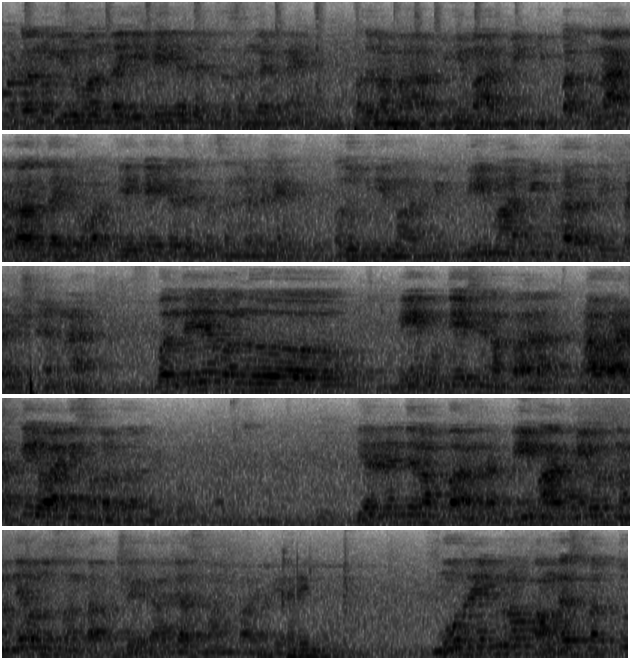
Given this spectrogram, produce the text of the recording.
ಮಠನು ಇರುವಂತ ಏಕೈಕ ದಲಿತ ಸಂಘಟನೆ ಅದು ನಮ್ಮ ಭೀಮ್ ಆರ್ಮಿ. ಇಪ್ಪತ್ನಾಲ್ಕು ರಾಜ್ಯದಾಗಿರುವ ಏಕೈಕ ದಲಿತ ಸಂಘಟನೆ ಅದು Bhim Army. Bhim Army Bharat Ekta Mission ಅನ್ನ ಒಂದೇ ಒಂದು ಮೇನ್ ಉದ್ದೇಶ ಏನಪ್ಪ? ನಾವು ರಾಜಕೀಯವಾಗಿ ಸಫಲರಾಗಬೇಕು ಅಂತ. ಎರಡನೇದೇನಪ್ಪ ಅಂದ್ರೆ ಭೀಮ್ ಆರ್ಮಿಯವರು ನಮ್ದೇ ಒಂದು ಸ್ವಂತ ಪಕ್ಷ ಇದೆ ಪಾರ್ಟಿ ಮೂರನೇದು ನಾವು ಕಾಂಗ್ರೆಸ್ ಮತ್ತು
